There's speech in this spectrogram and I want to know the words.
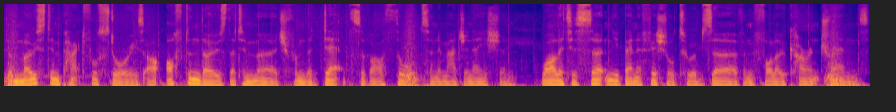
The most impactful stories are often those that emerge from the depths of our thoughts and imagination. While it is certainly beneficial to observe and follow current trends,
